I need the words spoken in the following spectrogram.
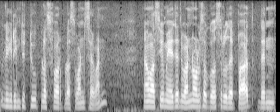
leading to 2 plus 4 plus 1 7. Now assume agent 1 also goes through that path then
